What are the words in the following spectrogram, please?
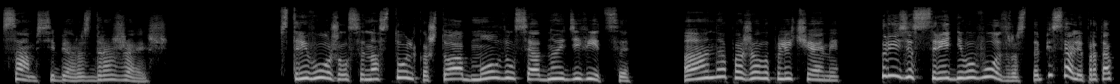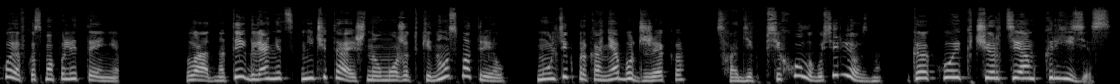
сам себя раздражаешь. Встревожился настолько, что обмолвился одной девице, а она пожала плечами. Кризис среднего возраста, писали про такое в «Космополитене». Ладно, ты, глянец, не читаешь, но, может, кино смотрел? Мультик про коня Боджека. Сходи к психологу, серьезно. Какой к чертям кризис?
